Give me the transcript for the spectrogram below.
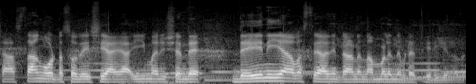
ശാസ്താംകോട്ട സ്വദേശിയായ ഈ മനുഷ്യന്റെ ദയനീയ അവസ്ഥ അറിഞ്ഞിട്ടാണ് നമ്മൾ ഇന്നിവിടെ എത്തിയിരിക്കുന്നത്.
